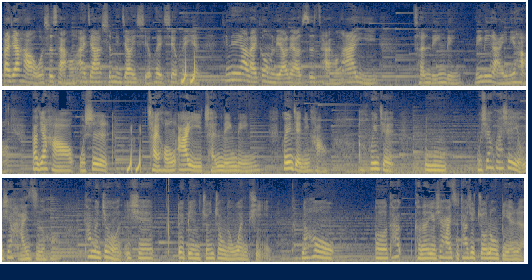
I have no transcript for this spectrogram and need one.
大家好，我是彩虹爱家生命教育协会谢慧燕，今天要来跟我们聊聊是彩虹阿姨陈玲玲，玲玲阿姨你好。大家好，我是彩虹阿姨陈玲玲，慧英姐您好。啊，慧英姐，嗯，我现在发现有一些孩子哈，他们就有一些对别人尊重的问题，然后，呃，他可能有些孩子他去捉弄别人，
